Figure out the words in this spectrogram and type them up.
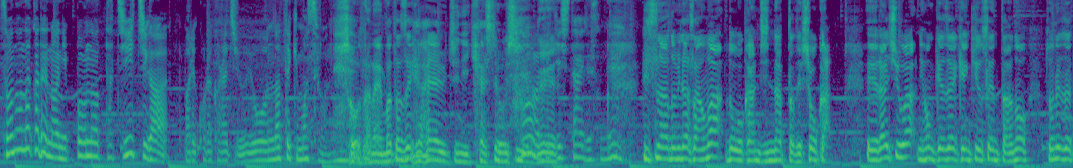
その中での日本の立ち位置がやっぱりこれから重要になってきますよね。そうだね。またぜひ早いうちに聞かせてほしいよね、はい、お聞きしたいですね。リスナーの皆さんはどうお感じになったでしょうか？えー、来週は日本経済研究センターの利根立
